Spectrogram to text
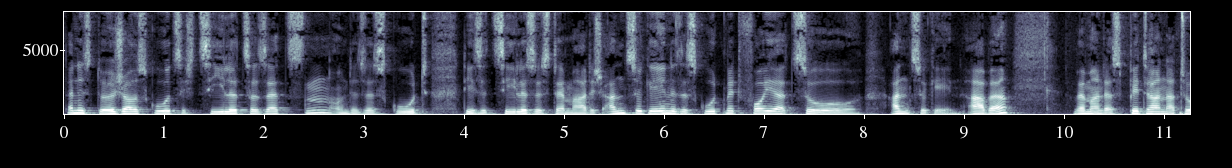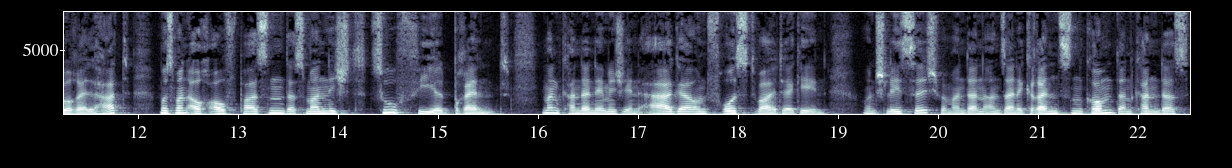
dann ist durchaus gut, sich Ziele zu setzen und es ist gut, diese Ziele systematisch anzugehen, es ist gut, mit Feuer zu, anzugehen. Aber wenn man das Pitta naturell hat, muss man auch aufpassen, dass man nicht zu viel brennt. Man kann dann nämlich in Ärger und Frust weitergehen. Und schließlich, wenn man dann an seine Grenzen kommt, dann kann das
